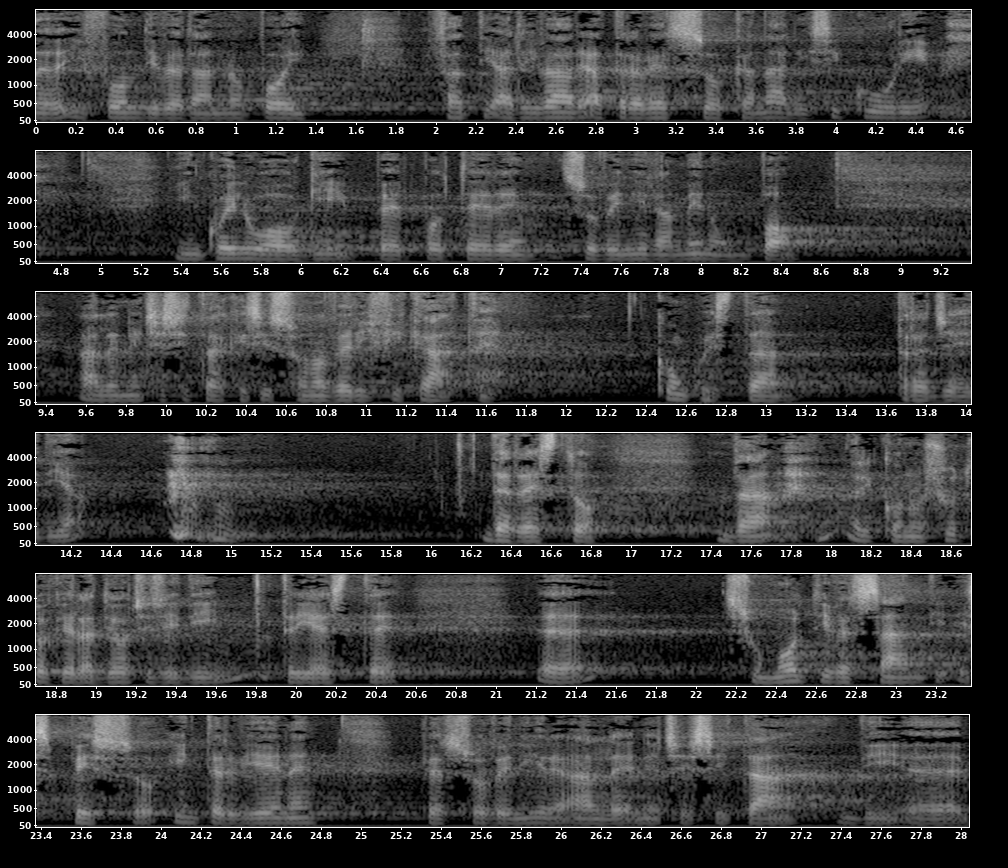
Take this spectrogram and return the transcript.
Eh, I fondi verranno poi fatti arrivare attraverso canali sicuri in quei luoghi per poter sovvenire almeno un po' alle necessità che si sono verificate con questa tragedia. Del resto va riconosciuto che la diocesi di Trieste eh, su molti versanti e spesso interviene per sovvenire alle necessità di eh,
